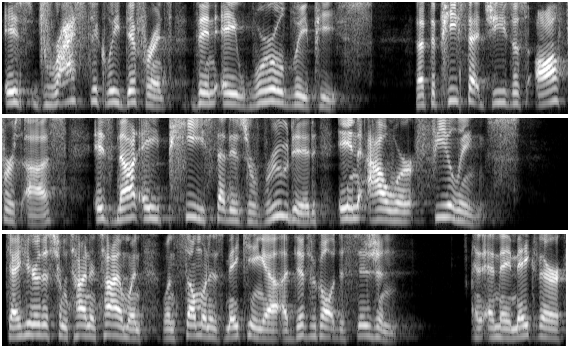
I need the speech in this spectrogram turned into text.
is drastically different than a worldly peace. That the peace that Jesus offers us is not a peace that is rooted in our feelings. Okay, I hear this from time to time when, when someone is making a, a difficult decision and, and they make their,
